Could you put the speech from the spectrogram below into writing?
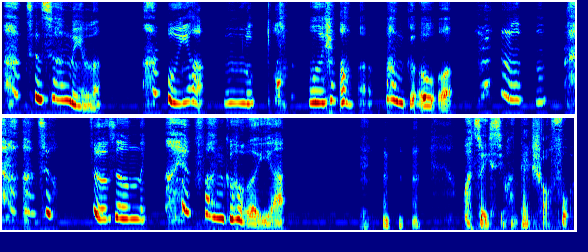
求，求你了！不要，嗯，不要，放过我，嗯，求求求你，放过我呀！我最喜欢干少妇了，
